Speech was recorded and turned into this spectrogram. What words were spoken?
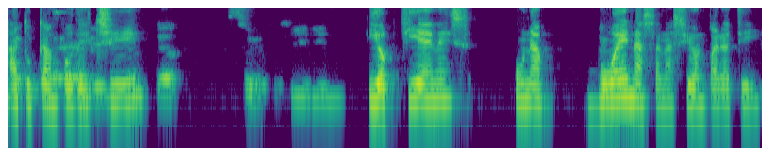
a tu campo de chi y obtienes una buena sanación para ti.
